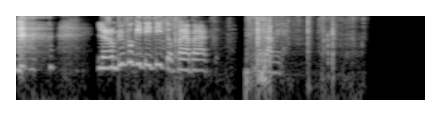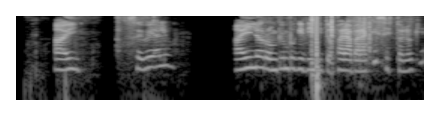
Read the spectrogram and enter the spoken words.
Lo rompí un poquitito. Para, para. Acá, mira. Ahí. ¿Se ve algo? Ahí lo rompí un poquitito. Para, para. ¿Qué es esto, Loki?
